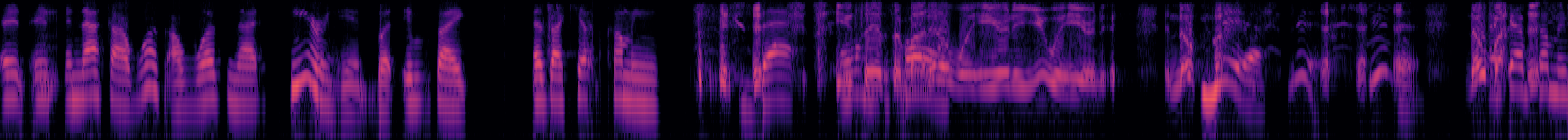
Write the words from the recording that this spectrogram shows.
and and and that's how I was. I was not hearing it, but it was like as I kept coming back. you said somebody else was hearing it, you were hearing it. And nobody, yeah, yeah, yeah. nobody. I kept coming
